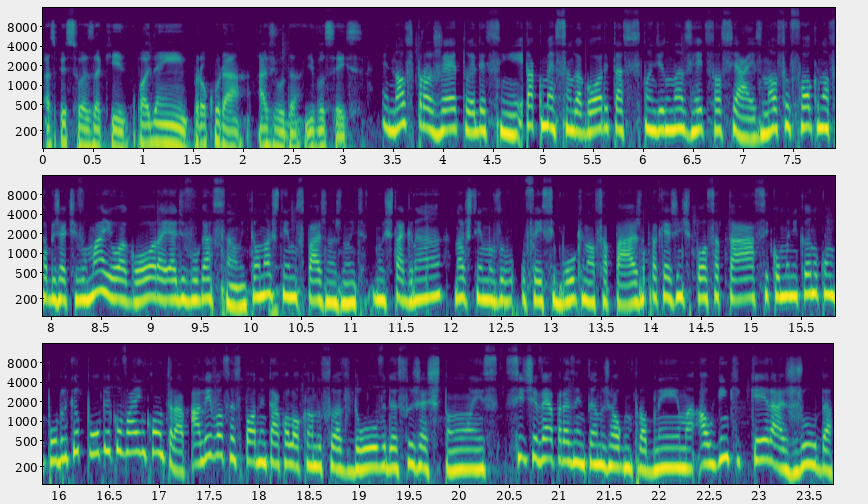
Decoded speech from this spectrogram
as pessoas aqui podem procurar ajuda de vocês? É, nosso projeto, ele assim, está começando agora e está se expandindo nas redes sociais. Nosso foco, nosso objetivo maior agora melhor aí a divulgação. Então nós temos páginas no, no Instagram, nós temos o, o, Facebook, nossa página, para que a gente possa estar tá se comunicando com o público e o público vai encontrar. Ali vocês podem estar tá colocando suas dúvidas, sugestões. Se estiver apresentando já algum problema, alguém que queira ajuda,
